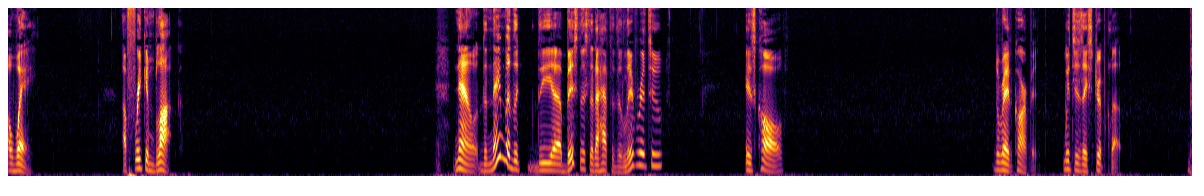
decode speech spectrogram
away a freaking block. Now, the name of the the uh, business that I have to deliver it to is called the Red Carpet, which is a strip club.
